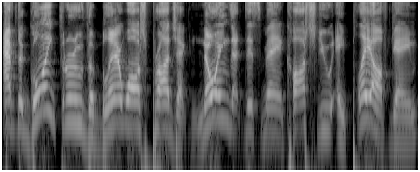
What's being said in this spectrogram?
After going through the Blair Walsh project, knowing that this man cost you a playoff game,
